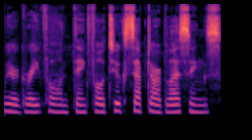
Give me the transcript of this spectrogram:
We are grateful and thankful to accept our blessings.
